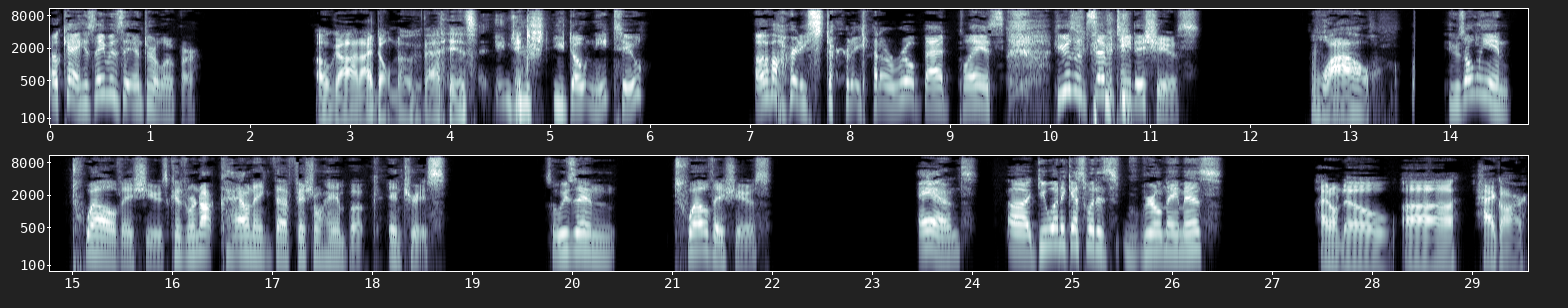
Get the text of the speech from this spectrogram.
Okay, his name is the Interloper. oh God, I don't know who that is. You you don't need to. I'm already starting at a real bad place. He was in 17 issues. Wow. He was only in 12 issues because we're not counting the official handbook entries. So he's in 12 issues. And uh do you want to guess what his real name is? I don't know. Uh, Hagar.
